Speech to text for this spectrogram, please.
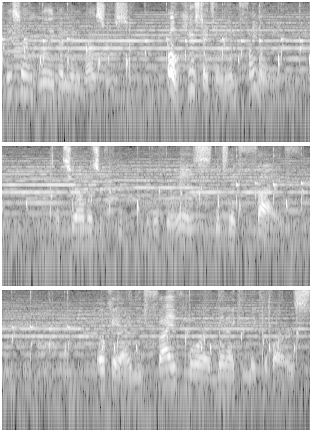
At least there haven't really been many monsters. Oh, here's titanium, finally. Not sure how much of it, there is. Looks like five. Okay, I need five more and then I can make the bars.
